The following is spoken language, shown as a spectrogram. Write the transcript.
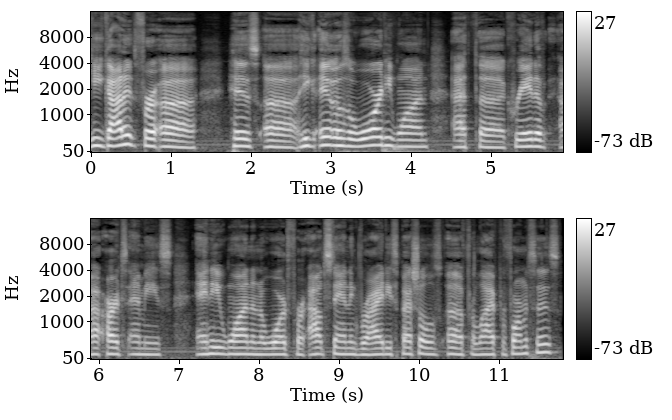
he got it for uh his uh he it was an award he won at the Creative Arts Emmys, and he won an award for outstanding variety specials uh for live performances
